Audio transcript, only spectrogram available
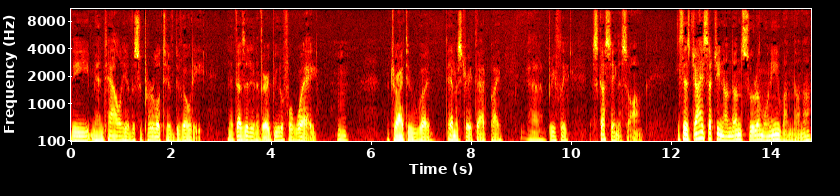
the mentality of a superlative devotee. and it does it in a very beautiful way. Hmm? We try to uh, demonstrate that by uh, briefly discussing the song. He says, Jai Nandan Sura Muni Vandana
